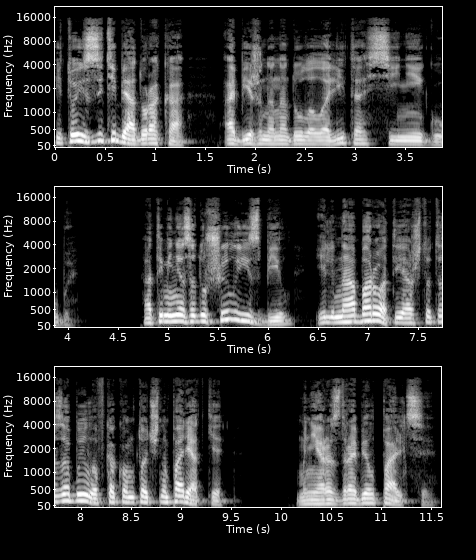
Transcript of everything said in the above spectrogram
и то из-за тебя, дурака, — обиженно надула Лолита синие губы. А ты меня задушил и избил. Или наоборот, я что-то забыла, в каком точно порядке. Мне раздробил пальцы.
